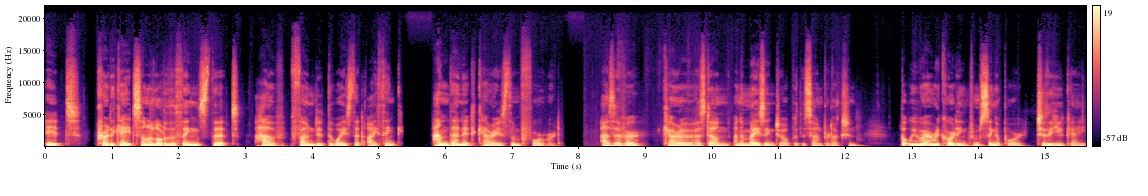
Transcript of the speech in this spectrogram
It predicates on a lot of the things that have founded the ways that I think, and then it carries them forward. As ever, Caro has done an amazing job with the sound production, but we were recording from Singapore to the UK,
